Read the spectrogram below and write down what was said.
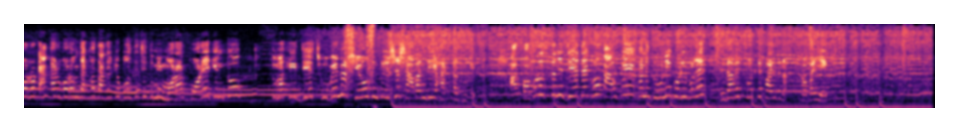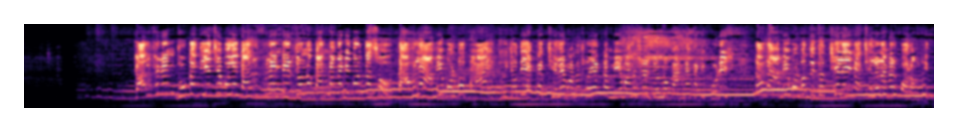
করো, টাকার গরম দেখো তাদেরকে বলতেছি তুমি মরার পরে কিন্তু তোমাকে যে ছুবে না, সেও কিন্তু এসে সাবান দিয়ে হাতটা ধুবে। আর কবরস্থানে যে দেখো, কাউকে এখানে ধনী করি বলে ভেদাভেদ করতে পারবে না, সবাই একই। ধোকা দিয়েছে বলে গার্লফ্রেন্ডের জন্য কান্নাকাটি করতেছো? তাহলে আমি বলব, ভাই, তুই যদি একটা ছেলে মানুষ হয়ে একটা মেয়ে মানুষের জন্য কান্নাকাটি করিস, তাহলে আমি বলব তুই তো ছেলেই না, ছেলের নামের কলঙ্কিত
